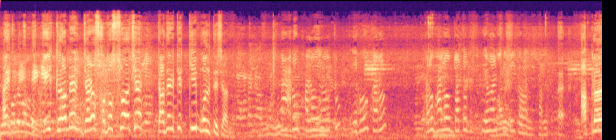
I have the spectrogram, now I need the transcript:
হ্যাঁ এই ক্লাবের যারা সদস্য আছে তাদেরকে কি বলতে চান? আরও ভালো এ হোক আরও আরও ভালো যত হয় সেটাই ভালো। আপনার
